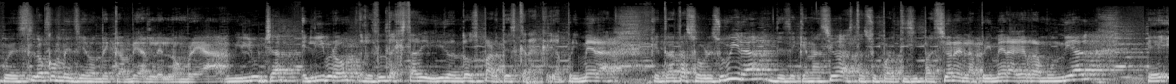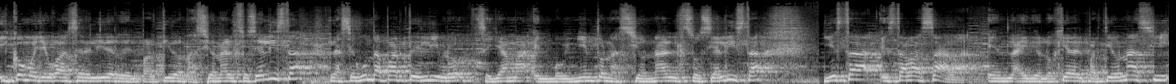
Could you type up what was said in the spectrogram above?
pues lo convencieron de cambiarle el nombre a Mi lucha. El libro resulta que está dividido en dos partes, crack. La primera que trata sobre su vida, desde que nació hasta su participación en la Primera Guerra Mundial eh, y cómo llegó a ser el líder del Partido Nacional Socialista. La segunda parte del libro se llama El Movimiento Nacional Socialista y esta está basada en la ideología del partido nazi,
